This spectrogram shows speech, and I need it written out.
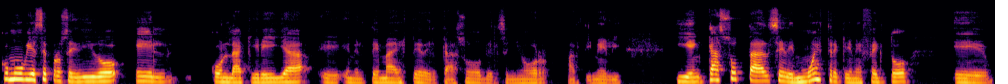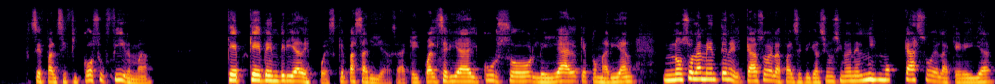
¿cómo hubiese procedido él con la querella eh, en el tema este del caso del señor Martinelli? Y en caso tal se demuestre que en efecto eh, se falsificó su firma, ¿qué, vendría después? ¿Qué pasaría? O sea, ¿cuál sería el curso legal que tomarían, no solamente en el caso de la falsificación, sino en el mismo caso de la querella,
